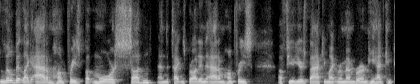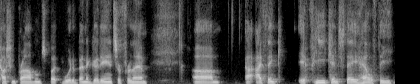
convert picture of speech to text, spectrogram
a little bit like Adam Humphries, but more sudden. And the Titans brought in Adam Humphries a few years back, you might remember, and he had concussion problems, but would have been a good answer for them. Um, I think if he can stay healthy,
